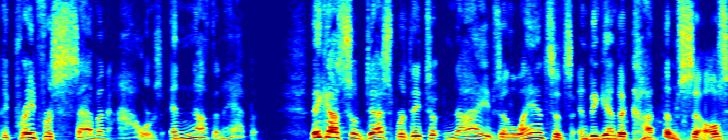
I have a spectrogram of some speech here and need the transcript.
They prayed for seven hours and nothing happened. They got so desperate, they took knives and lancets and began to cut themselves.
